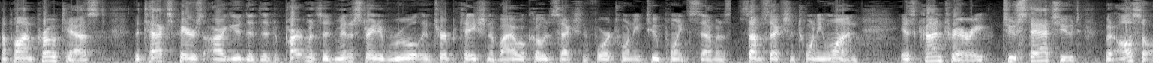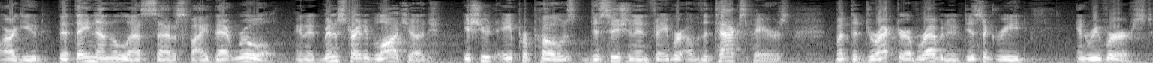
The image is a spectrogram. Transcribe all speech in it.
Upon protest, the taxpayers argued that the department's administrative rule interpretation of Iowa Code Section 422.7, subsection 21, is contrary to statute, but also argued that they nonetheless satisfied that rule. An administrative law judge issued a proposed decision in favor of the taxpayers, but the Director of Revenue disagreed and reversed.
